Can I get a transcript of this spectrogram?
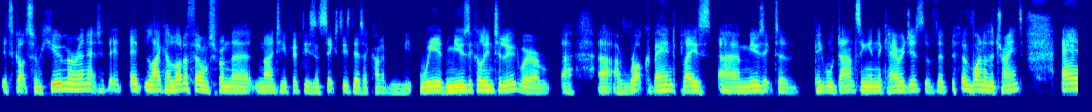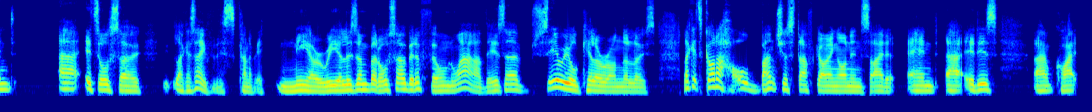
It's got some humor in it. It, it. Like a lot of films from the 1950s and 60s, there's a kind of weird musical interlude where a, a, a rock band plays uh, music to people dancing in the carriages of the of one of the trains, and uh, it's also, like I say, this kind of neo-realism, but also a bit of film noir. There's a serial killer on the loose. Like it's got a whole bunch of stuff going on inside it, and uh, it is um, quite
